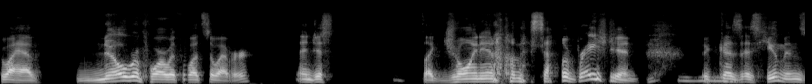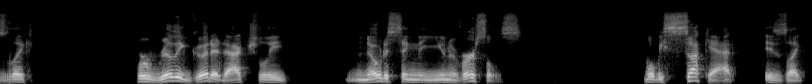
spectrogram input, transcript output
who I have no rapport with whatsoever and just like join in on the celebration. Mm-hmm. because as humans like we're really good at actually noticing the universals. What we suck at is like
